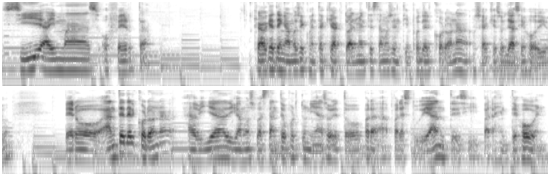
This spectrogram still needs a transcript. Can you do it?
Sí hay más oferta. Claro que tengamos en cuenta que actualmente estamos en tiempos del corona, o sea que eso ya se jodió. Pero antes del corona había, digamos, bastante oportunidad, sobre todo para, para estudiantes y para gente joven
